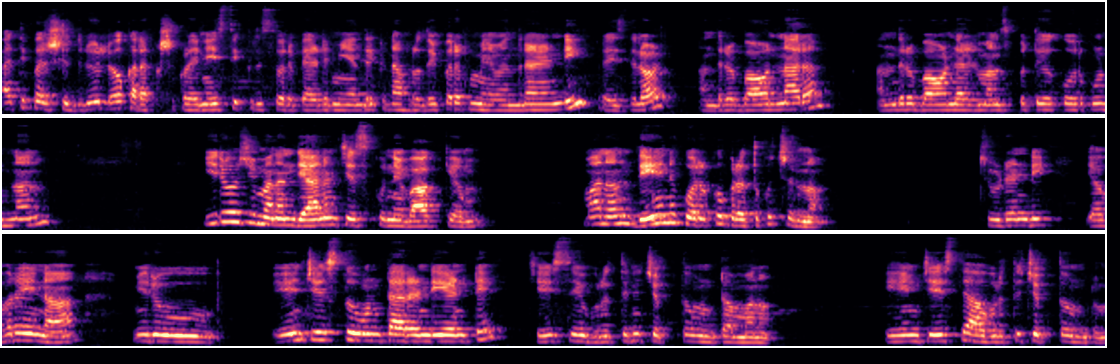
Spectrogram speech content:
అతి పరిశుద్ధుడు లోకరక్షకుడైన శ్రీకృష్ణుడి పేరటి పేరట మీ అందరికీ నా హృదయపూర్వకమైన వందనండి ప్రైజ్ ది లార్డ్. అందరూ బాగున్నారా? అందరూ బాగుండాలని మనస్ఫూర్తిగా కోరుకుంటున్నాను. ఈరోజు మనం ధ్యానం చేసుకునే వాక్యం మనం దేని కొరకు బ్రతుకుచున్నాం? చూడండి ఎవరైనా మీరు ఏం చేస్తూ ఉంటారండి అంటే చేసే వృత్తిని చెప్తూ ఉంటాం మనం. ఏం చేస్తే ఆ వృత్తి చెప్తూ ఉంటాం.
